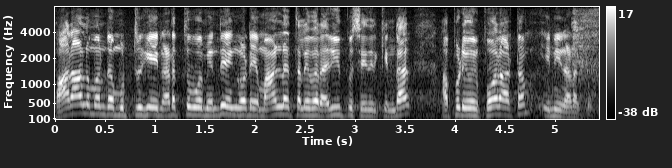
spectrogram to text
பாராளுமன்ற முற்றுகையை நடத்துவோம் என்று எங்களுடைய மாநில தலைவர் அறிவிப்பு செய்திருக்கின்றார். அப்படி ஒரு போராட்டம் இனி நடக்கும்.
